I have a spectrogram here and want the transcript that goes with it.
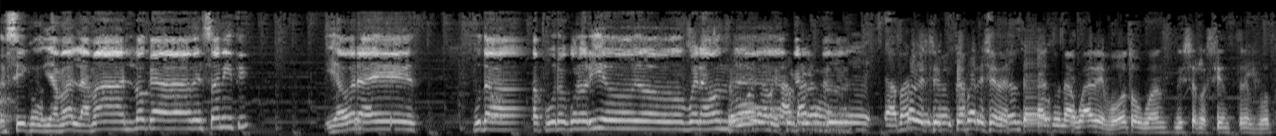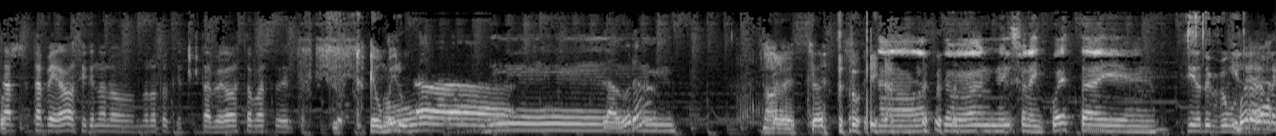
Así como llamar la más loca de Sanity. Y ahora es puta puro colorido, buena onda. Pero, carisma. aparte, aparte Parece- ¿Qué aparece en el chat? Una weá de votos, weón. Dice recién tres Está, votos. está pegado, así que no lo, no lo toques. Está pegado esta parte del chat. Es un virus. la, ¿La dura? No, no. No, hizo una encuesta y. Sí, no tengo como Y la-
